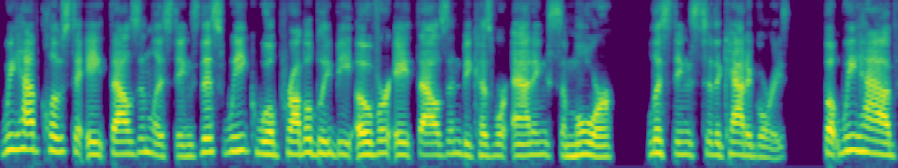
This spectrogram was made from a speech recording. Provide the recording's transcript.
We have close to 8,000 listings. This week will probably be over 8,000 because we're adding some more listings to the categories. But we have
